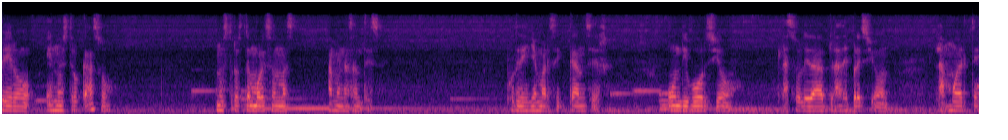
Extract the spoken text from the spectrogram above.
Pero en nuestro caso, nuestros temores son más amenazantes. Podría llamarse cáncer, un divorcio, la soledad, la depresión, la muerte.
